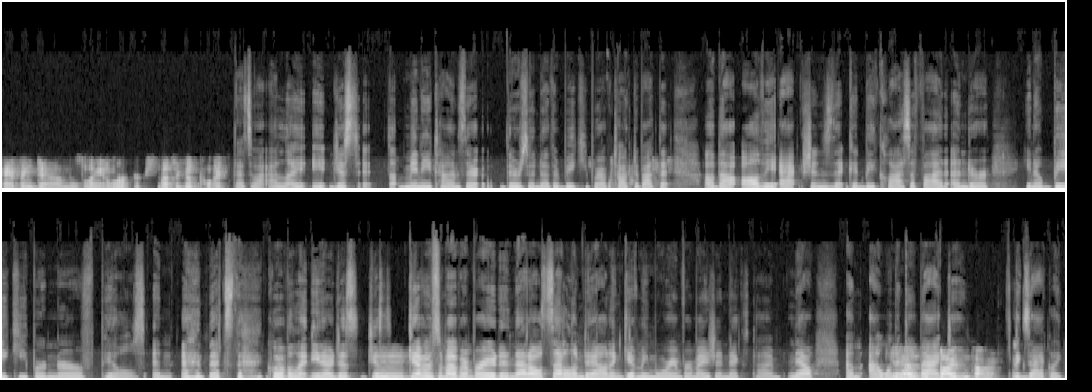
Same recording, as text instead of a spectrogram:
tamping down those laying workers. That's a good point. That's why I like it. Just many times there, there's another beekeeper I've talked about that about all the actions that could be classified under, you know, beekeeper nerve pills, and, and that's the equivalent. You know, just just mm-hmm. give them some open brood, and that'll settle them down and give me more information next time. Now, um, I want to go back to time. exactly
